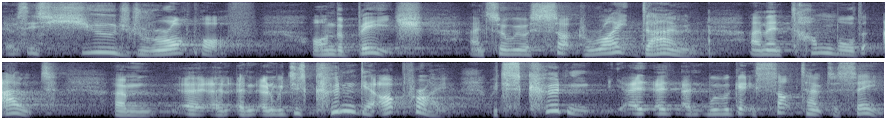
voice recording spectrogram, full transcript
There was this huge drop off on the beach. And so we were sucked right down and then tumbled out. Um, and, and, and, we just couldn't get upright. We just couldn't. And we were getting sucked out to sea.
